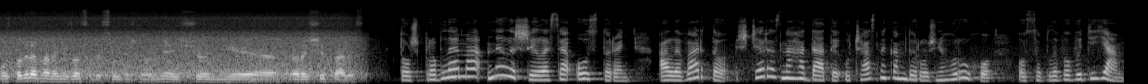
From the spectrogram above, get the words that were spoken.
Вот подрядная организация до сегодняшнего дня еще не рассчитались. Тож проблема не лишилася осторонь, але варто ще раз нагадати учасникам дорожнього руху, особливо водіям.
